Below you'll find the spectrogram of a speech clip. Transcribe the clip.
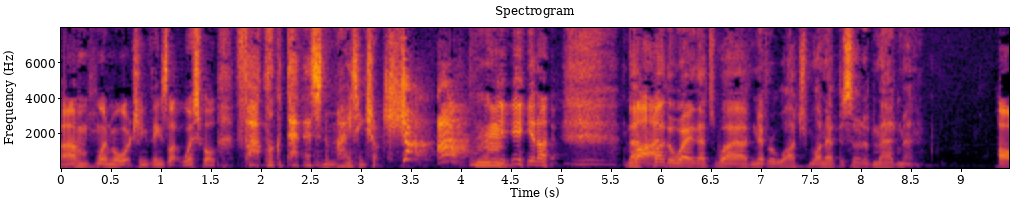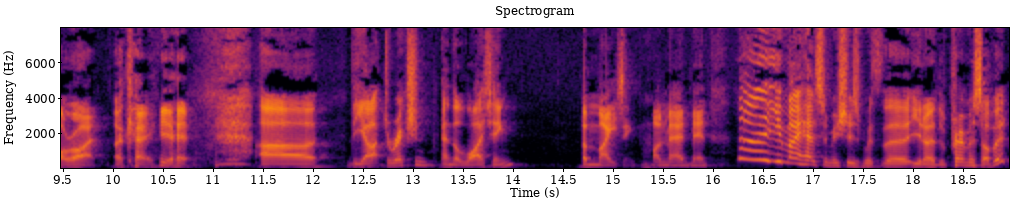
um, when we're watching things like Westworld. Fuck, look at that. That's an amazing shot. Shut up! you know? That- But, by the way, that's why I've never watched one episode of Mad Men. all right. Okay. Yeah. Uh, the art direction and the lighting, amazing on Mad Men. Uh, you may have some issues with the, you know, the premise of it,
